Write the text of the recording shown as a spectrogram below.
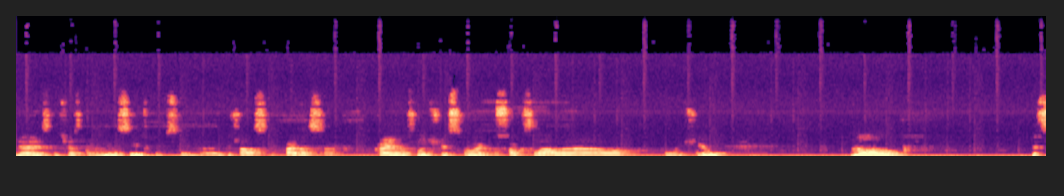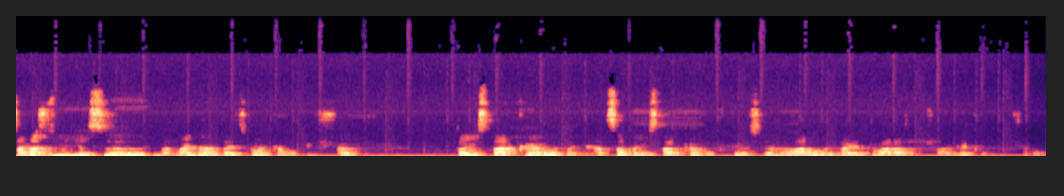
я, если честно, не слишком сильно обижался и парился. В крайнем случае свой кусок славы он получил. Но персонаж изменился, нормально отдать роль кому-то еще. Тони Старка, ой, Тони, отца Тони Старка в киновселенной Марвел играет два разных человека, ничего.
